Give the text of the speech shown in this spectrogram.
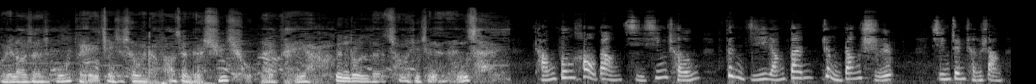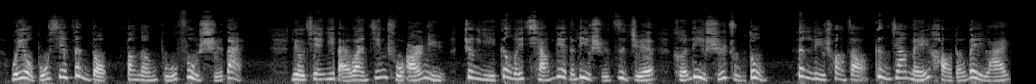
围绕着湖北经济社会的发展的需求来培养更多的创新型的人才。长风浩荡起新城，奋楫扬帆正当时。新征程上，唯有不懈奋斗，方能不负时代。六千一百万荆楚儿女正以更为强烈的历史自觉和历史主动，奋力创造更加美好的未来。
